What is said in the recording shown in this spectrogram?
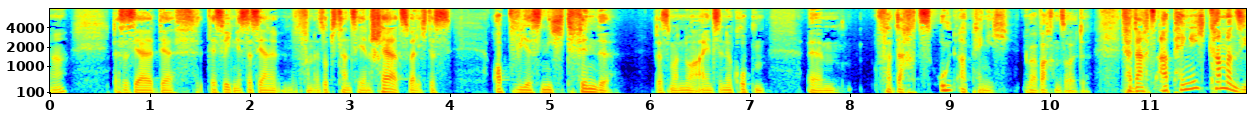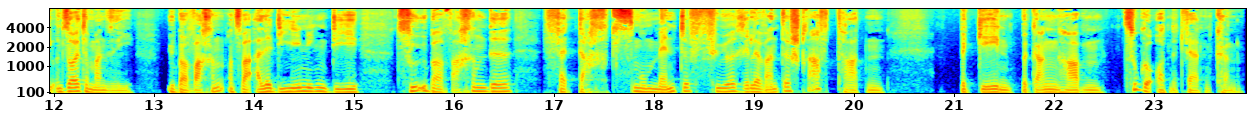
Ja, das ist ja, der, deswegen ist das ja von der Substanz her ein Scherz, weil ich das obvious nicht finde dass man nur einzelne Gruppen ähm, verdachtsunabhängig überwachen sollte. Verdachtsabhängig kann man sie und sollte man sie überwachen, und zwar alle diejenigen, die zu überwachende Verdachtsmomente für relevante Straftaten begehen, begangen haben, zugeordnet werden können.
